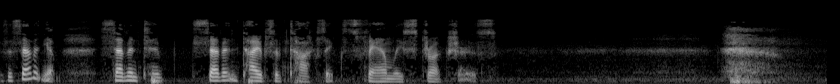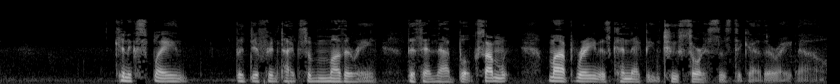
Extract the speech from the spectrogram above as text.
is it seven? Yep. Seven, to, seven types of toxic family structures. Can explain the different types of mothering that's in that book. So I'm, my brain is connecting two sources together right now.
